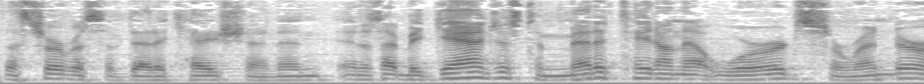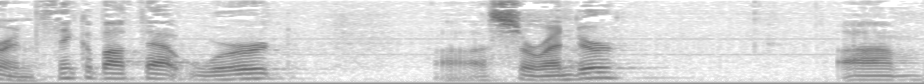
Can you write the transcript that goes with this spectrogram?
the service of dedication? And, and as I began just to meditate on that word, surrender, and think about that word, uh, surrender, um,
